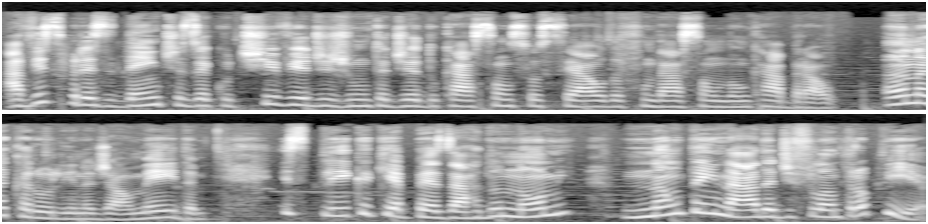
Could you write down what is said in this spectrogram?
A vice-presidente executiva e adjunta de Educação Social da Fundação Dom Cabral, Ana Carolina de Almeida, explica que, apesar do nome, não tem nada de filantropia.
